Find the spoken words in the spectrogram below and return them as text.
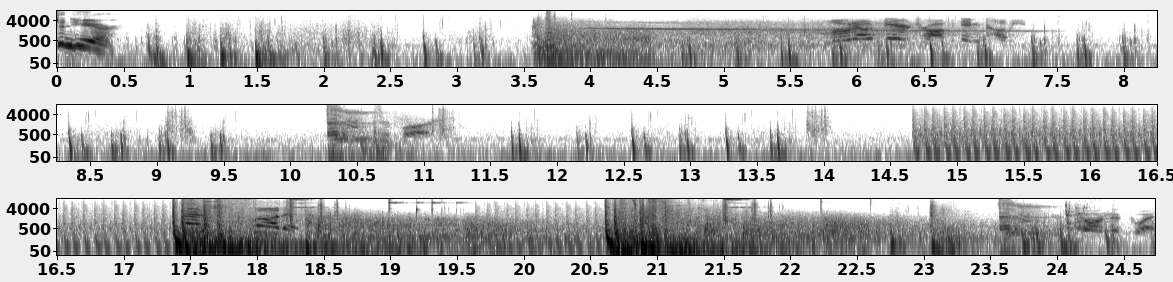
Here. Loadout airdrop incoming. Enemy nearby. Enemy spotted. Enemy nearby. Going this way.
